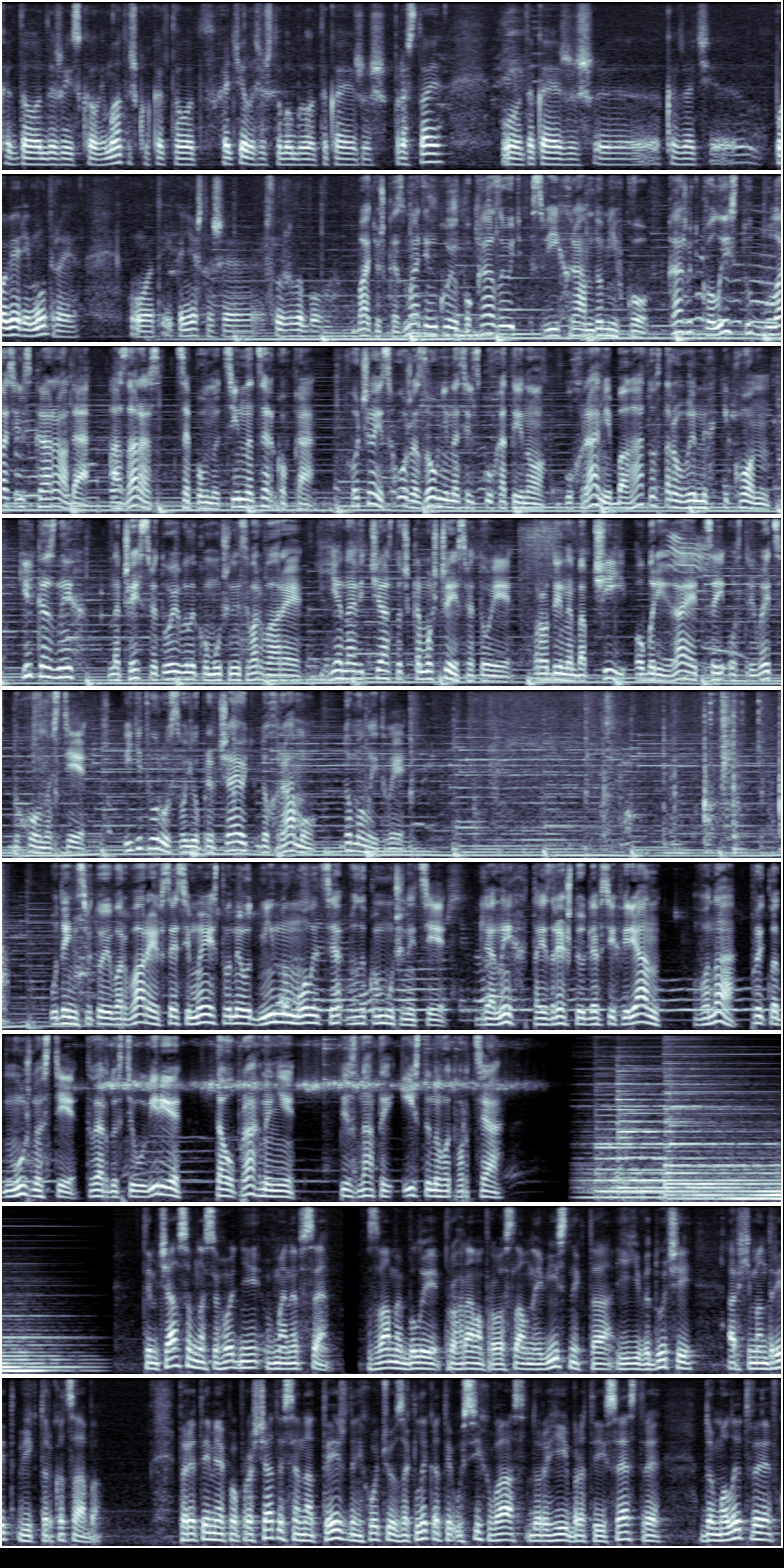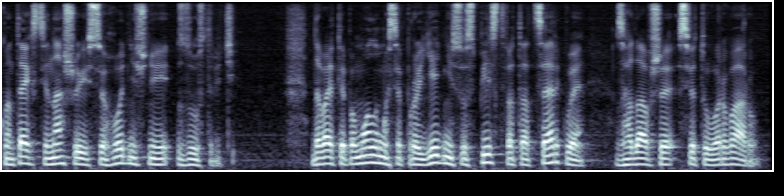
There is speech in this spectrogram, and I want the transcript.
Когда вот даже искал и матушку, как-то вот хотелось, чтобы была такая же ж простая, вот, такая же, ж, э, сказать, э, по вере мудрая, От, і, звісно ж, служила Богу. Батюшка з матінкою показують свій храм-домівку. Кажуть, колись тут була сільська рада, а зараз це повноцінна церковка. Хоча й схожа зовні на сільську хатину. У храмі багато старовинних ікон. Кілька з них на честь святої великомучениці Варвари. Є навіть часточка мощей святої. Родина бабчій оберігає цей острівець духовності. І дітвору свою привчають до храму, до молитви. У день святої Варвари все сімейство неодмінно молиться великомучениці. Для них та й зрештою для всіх вірян вона приклад мужності, твердості у вірі та у прагненні пізнати істинного творця. Тим часом на сьогодні в мене все. З вами були програма Православний вісник та її ведучий архімандрит Віктор Коцаба. Перед тим як попрощатися на тиждень, хочу закликати усіх вас, дорогі брати і сестри, до молитви в контексті нашої сьогоднішньої зустрічі. Давайте помолимося про єдність суспільства та церкви, згадавши святу Варвару.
